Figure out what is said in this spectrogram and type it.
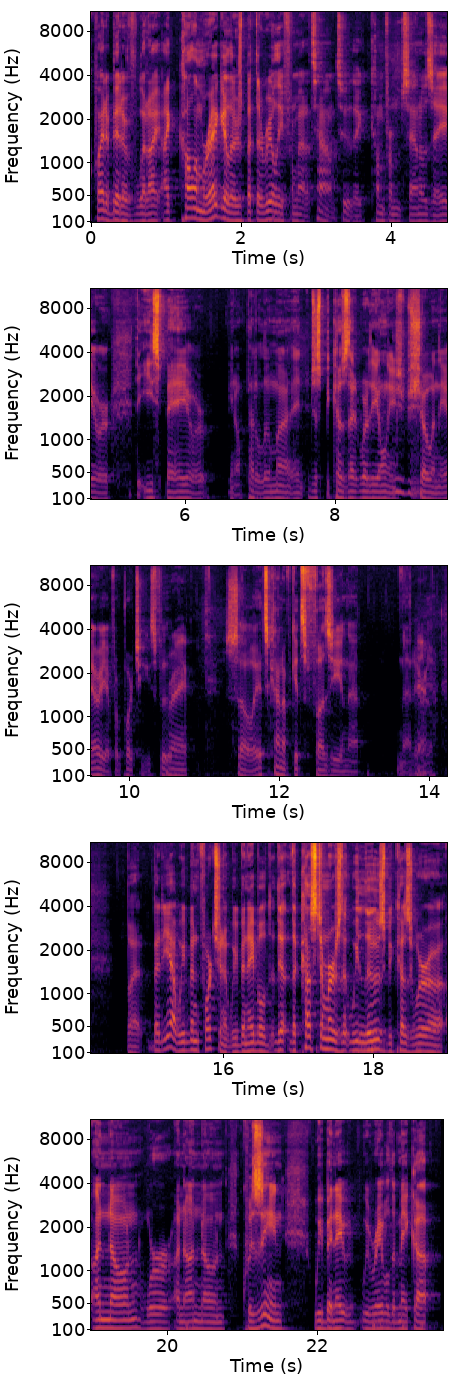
quite a bit of what I, I call them regulars, but they're really from out of town too. They come from San Jose or the East Bay or you know Petaluma, and just because that we're the only Mm-hmm. show in the area for Portuguese food. Right. So it's kind of gets fuzzy in that in that area. But but yeah, we've been fortunate. We've been able to, the the customers that we lose because we're a unknown, we're an unknown cuisine. We've been able we were able to make up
